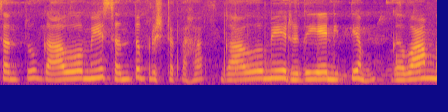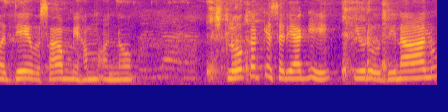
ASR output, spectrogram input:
ಸಂತು ಗಾವೋ ಮೇ ಸಂತು ಪೃಷ್ಠತಃ, ಗಾವೋಮೆ ಹೃದಯ ನಿತ್ಯಂ, ಗವಾಂ ಮಧ್ಯೆ ವಸಾಮ್ಯಹಂ ಅನ್ನೋ ಶ್ಲೋಕಕ್ಕೆ ಸರಿಯಾಗಿ ಇವರು ದಿನಾಲು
